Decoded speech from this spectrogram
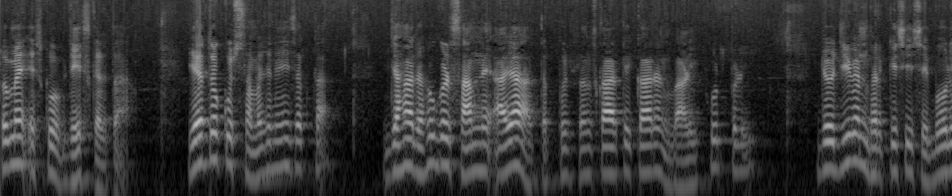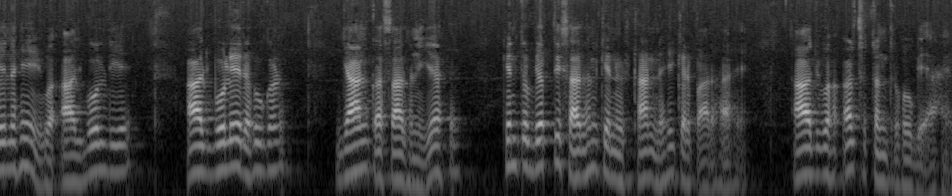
तो मैं इसको उपदेश करता। यह तो कुछ समझ नहीं सकता। जहाँ रहुगढ़ सामने आया, तब पुष्प संस्कार के कारण वाणी फूट पड़ी। जो जीवन भर किसी से बोले नहीं, वह आज बोल दिए। आज बोले रहुगण, ज्ञान का साधन यह है, किंतु व्यक्ति साधन के अनुष्ठान नहीं कर पा रहा है। आज वह अर्थतंत्र हो गया है।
